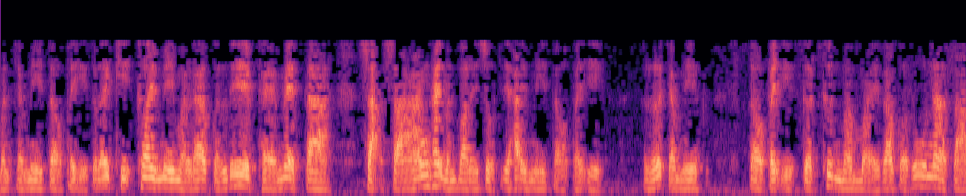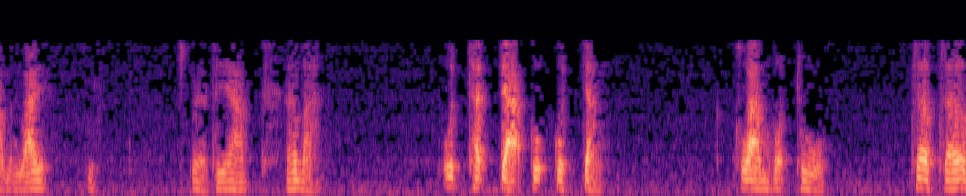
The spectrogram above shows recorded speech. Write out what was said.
มันจะมีต่อไปอีกก็ได้เคยมีมาแล้วก็รีบแผ่เมตตาสะสางให้มันบริสุทธิ์จะให้มีต่อไปอีก หรือจะมีต่อไปอีกเกิดขึ้นมาใหม่ เราก็รู้หน้าตามันไว้พยายามบาอุทธจักกุกุจจัง ความหดถูกเคลิบเคลิ้ม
